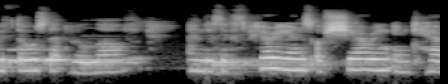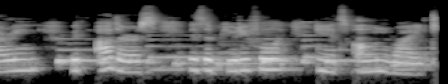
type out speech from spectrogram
with those that we love, and this experience of sharing and caring with others is a beautiful in its own right.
